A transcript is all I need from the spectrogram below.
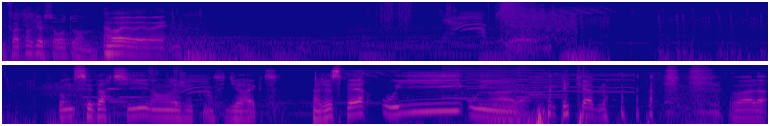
Il faut attendre qu'elle se retourne. Ah Ouais, ouais, ouais. Donc c'est parti, non, là je vais commencer direct. Enfin, J'espère. Oui, oui. Voilà. Impeccable. voilà.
